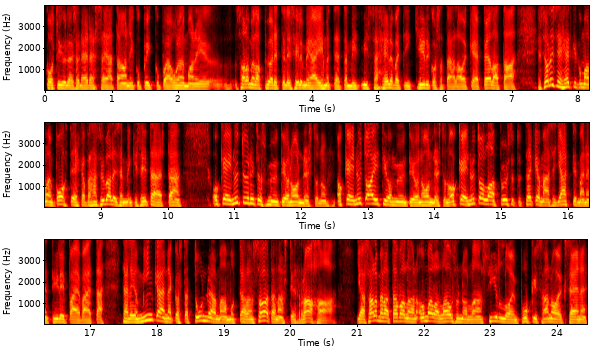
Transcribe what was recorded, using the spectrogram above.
kotiyleisön edessä ja tämä on niinku pikkupoja unelma, niin Salmela pyöritteli silmiä ja ihmetteli, että missä helvetin kirkossa täällä oikein pelataan. Ja se oli se hetki, kun mä aloin pohtia ehkä vähän syvällisemminkin sitä, että okei, nyt yritysmyynti on onnistunut, okei, nyt aition myynti on onnistunut, okei, nyt ollaan pystytty tekemään se jättimäinen tilipäivä, että täällä ei ole minkäännäköistä tunnelmaa, mutta täällä on saatanasti rahaa. Ja Salmela tavallaan omalla lausunnollaan silloin puki sanoikseen,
